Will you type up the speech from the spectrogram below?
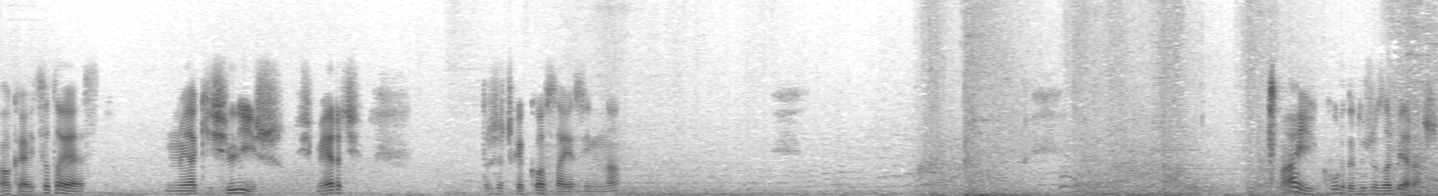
Okej, co to jest? Mm, Jakiś lisz. Śmierć? Troszeczkę kosa jest inna. Aj, kurde, dużo zabierasz.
